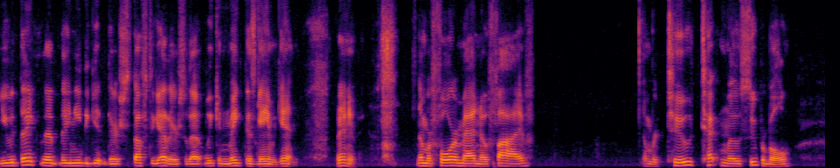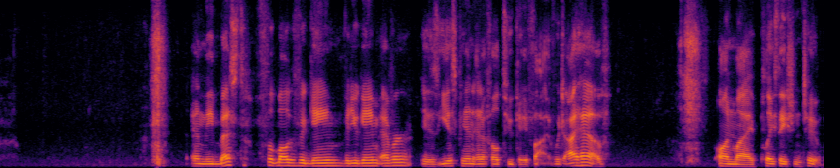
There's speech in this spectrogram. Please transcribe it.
You would think that they need to get their stuff together so that we can make this game again. But anyway, number four, Madden 05. Number two, Tecmo Super Bowl. And the best football game, video game ever is ESPN NFL 2K5, which I have on my PlayStation 2.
